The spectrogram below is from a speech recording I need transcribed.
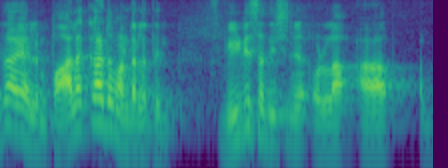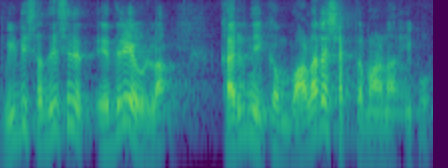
ഏതായാലും പാലക്കാട് മണ്ഡലത്തിൽ വി ഡി സതീശന് ഉള്ള വി ഡി സതീശന് എതിരെയുള്ള കരുനീക്കം വളരെ ശക്തമാണ് ഇപ്പോൾ.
